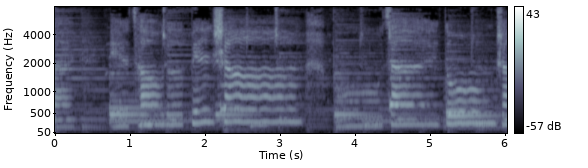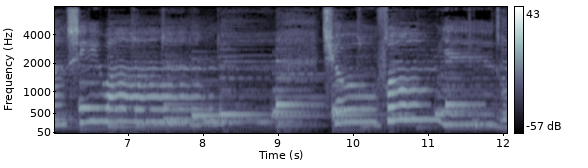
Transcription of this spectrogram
在野草的边上不再东张西望秋风叶落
